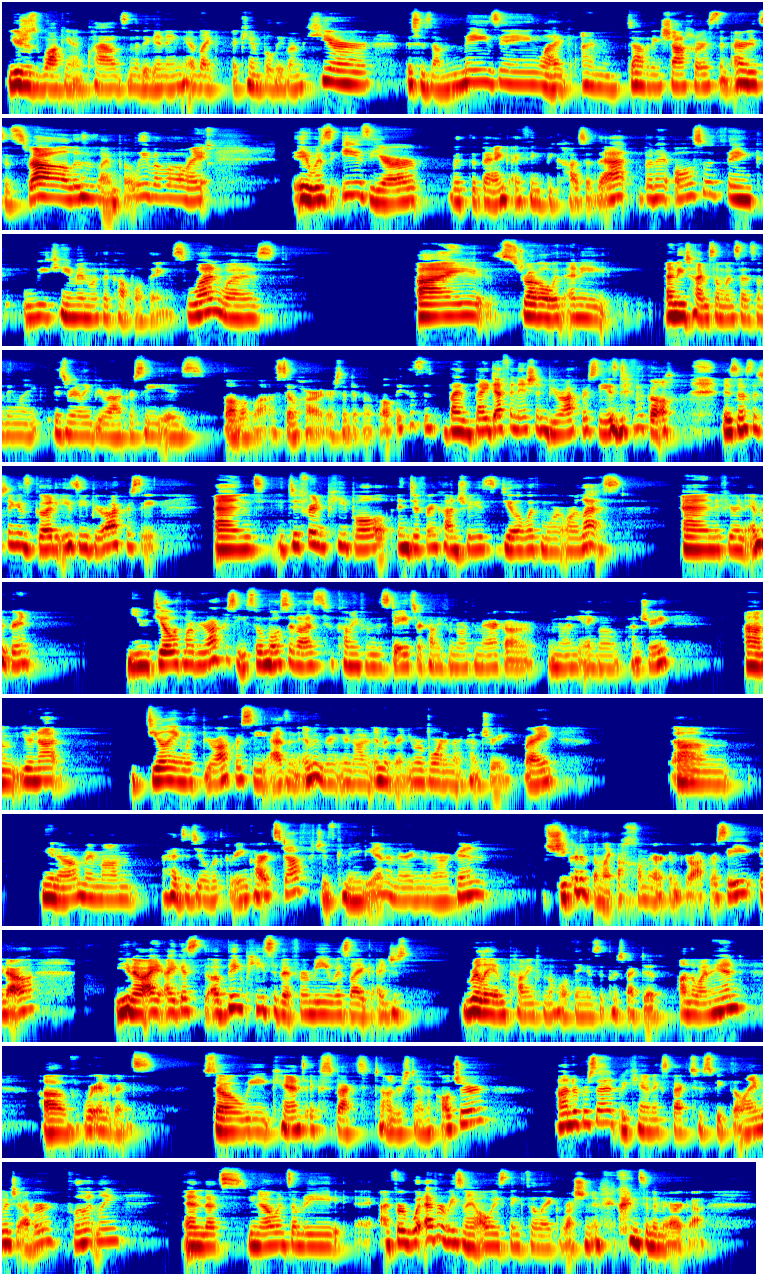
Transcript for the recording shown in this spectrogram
you're just walking on clouds in the beginning and like I can't believe I'm here. This is amazing. Like I'm davening shacharis in Eretz Israel. This is unbelievable, right? It was easier with the bank, I think, because of that. But I also think we came in with a couple things. One was I struggle with any anytime someone says something like Israeli bureaucracy is blah blah blah so hard or so difficult because by by definition bureaucracy is difficult. There's no such thing as good easy bureaucracy. And different people in different countries deal with more or less. And if you're an immigrant, you deal with more bureaucracy. So most of us who coming from the states or coming from North America or you know any Anglo country, um, you're not dealing with bureaucracy as an immigrant. You're not an immigrant. You were born in that country, right? Um, you know, my mom had to deal with green card stuff. She's Canadian and married an American. She could have been like, oh, American bureaucracy, you know? You know, I, I guess a big piece of it for me was like, I just really am coming from the whole thing as a perspective, on the one hand, of we're immigrants. So we can't expect to understand the culture 100%. We can't expect to speak the language ever fluently. And that's, you know, when somebody, for whatever reason, I always think to like Russian immigrants in America.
